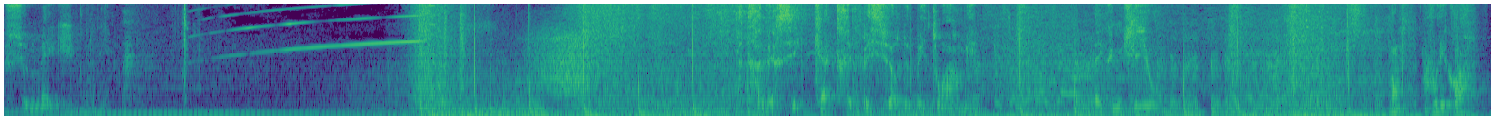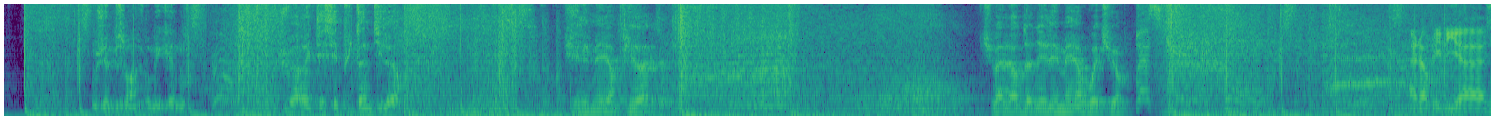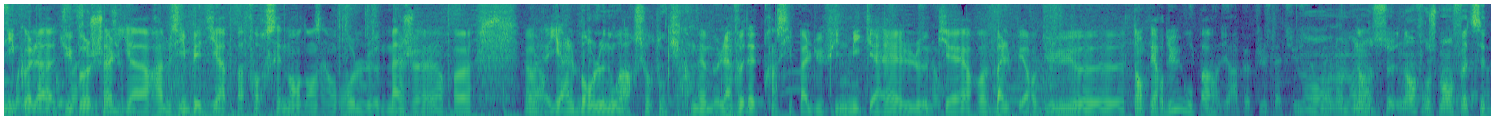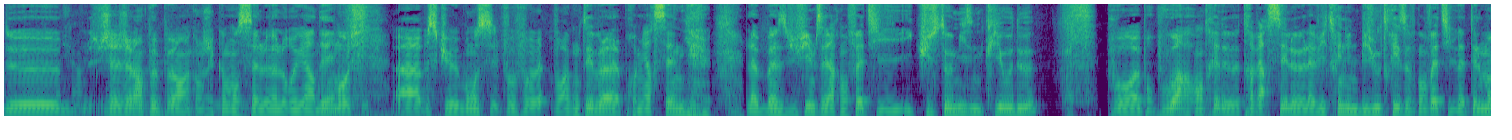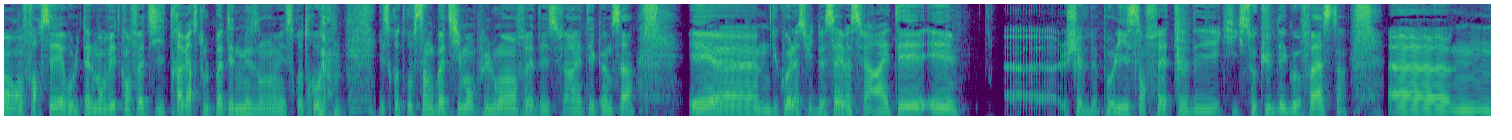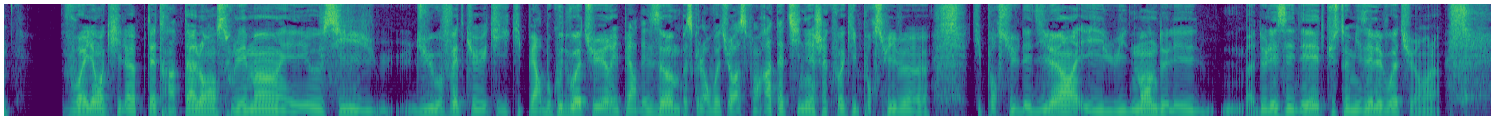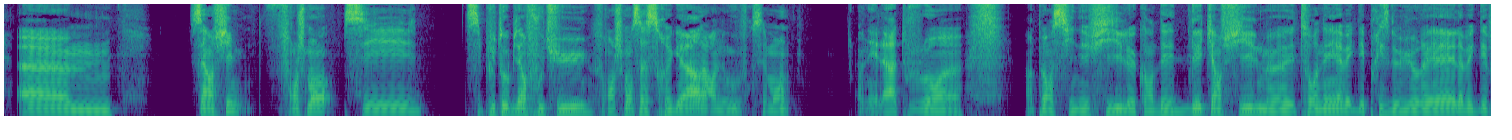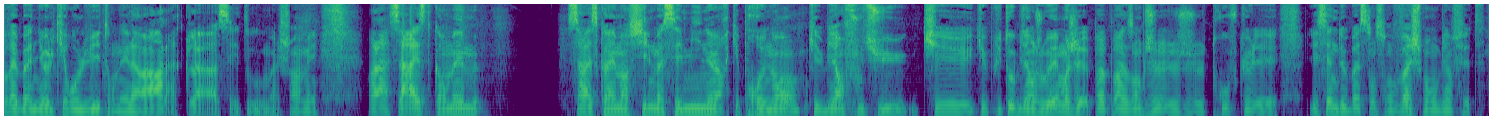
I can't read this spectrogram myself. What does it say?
Ce mec. a traversé quatre épaisseurs de béton armé. Avec une Clio. Bon, vous voulez quoi? J'ai besoin de vos mécanos. Je veux arrêter ces putains de dealers. J'ai les meilleurs pilotes. Tu vas leur donner les meilleures voitures. Alors il y a Nicolas Duvauchel, il y a Ramzi Bedia, pas forcément dans un rôle majeur. Euh, voilà, il y a Alban Lenoir surtout, qui est quand même la vedette principale du film. Michael, Pierre, euh, Balle perdue. Euh, temps perdu ou pas Non, non, non. Non. Ce- non, franchement, en fait, c'est de. j'a- J'avais un peu peur hein, quand j'ai commencé à le, à le regarder. Moi aussi. Ah, parce que bon, c'est faut, faut, faut raconter voilà la première scène, la base du film, c'est-à-dire qu'en fait, il, il customise une Clio 2 pour euh, pour pouvoir rentrer de traverser le- la vitrine d'une bijouterie. Sauf qu'en fait, il l'a tellement renforcé, il roule tellement vite qu'en fait, il traverse tout le pâté de maison et il se retrouve il se retrouve cinq bâtiments plus loin en fait et il se fait arrêter comme ça. Et euh, du coup, à la suite de ça, il va se faire arrêter et euh, le chef de police en fait des qui s'occupe des go fast euh, voyant qu'il a peut-être un talent sous les mains et aussi dû au fait que qu'il perd beaucoup de voitures, il perd des hommes parce que leurs voitures elles se font ratatiner à chaque fois qu'ils poursuivent euh, qu'ils poursuivent des dealers et il lui demande de les bah, de les aider, de customiser les voitures. Voilà. Euh, c'est un film, franchement, c'est c'est plutôt bien foutu. Franchement, ça se regarde. Alors nous, forcément, on est là toujours. euh, un peu en cinéphile, quand dès, dès qu'un film est tourné avec des prises de vue réelles, avec des vraies bagnoles qui roulent vite, on est là, ah la classe et tout, machin. Mais voilà, ça reste quand même, ça reste quand même un film assez mineur, qui est prenant, qui est bien foutu, qui est, qui est plutôt bien joué. Moi, par exemple, je, je trouve que les, les scènes de baston sont vachement bien faites.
